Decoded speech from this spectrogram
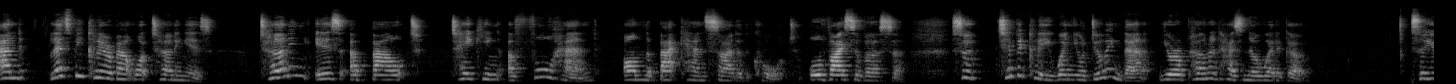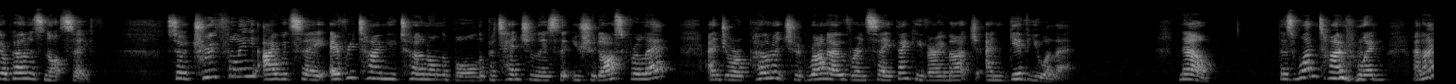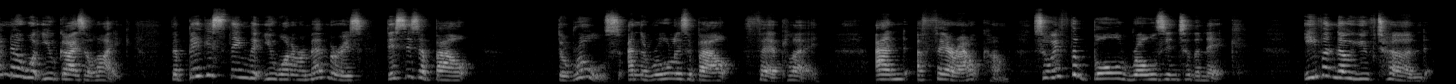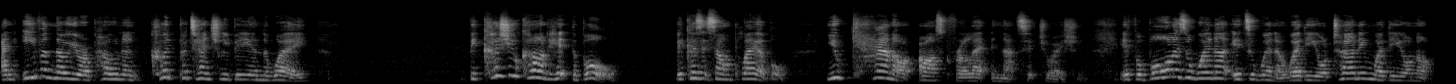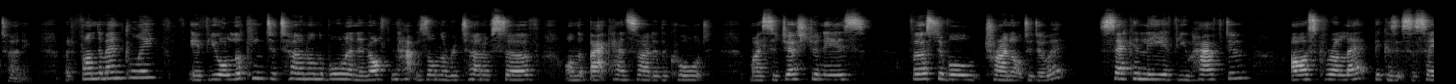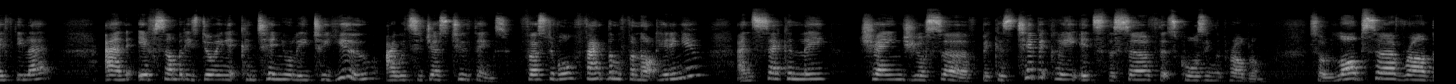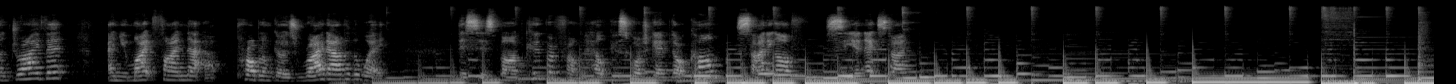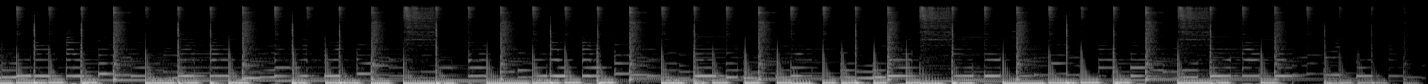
And let's be clear about what turning is. Turning is about taking a forehand on the backhand side of the court or vice versa. So typically when you're doing that, your opponent has nowhere to go. So your opponent's not safe. So truthfully, I would say every time you turn on the ball, the potential is that you should ask for a let and your opponent should run over and say thank you very much and give you a let. Now, there's one time when, and I know what you guys are like, the biggest thing that you want to remember is this is about the rules, and the rule is about fair play and a fair outcome. So if the ball rolls into the nick, even though you've turned and even though your opponent could potentially be in the way, because you can't hit the ball, because it's unplayable, you cannot ask for a let in that situation. If a ball is a winner, it's a winner, whether you're turning, whether you're not turning. But fundamentally, if you're looking to turn on the ball, and it often happens on the return of serve on the backhand side of the court, my suggestion is, first of all, try not to do it. Secondly, if you have to, ask for a let because it's a safety let. And if somebody's doing it continually to you, I would suggest two things. First of all, thank them for not hitting you. And secondly, change your serve because typically it's the serve that's causing the problem. So lob serve rather than drive it and you might find that problem goes right out of the way. This is Barb Cooper from helpyoursquashgame.com signing off. See you next time.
